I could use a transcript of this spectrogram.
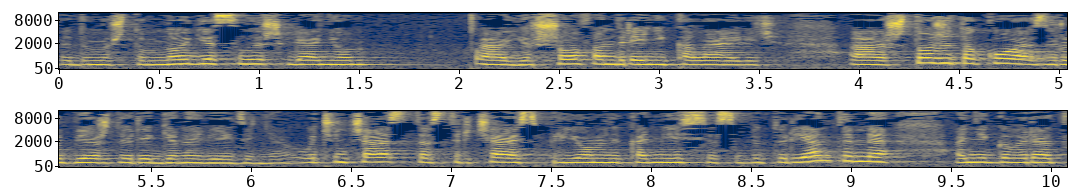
я думаю, что многие слышали о нем, а, Ершов Андрей Николаевич. А, что же такое зарубежное регионоведение? Очень часто, встречаясь в приемной комиссии с абитуриентами, они говорят,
